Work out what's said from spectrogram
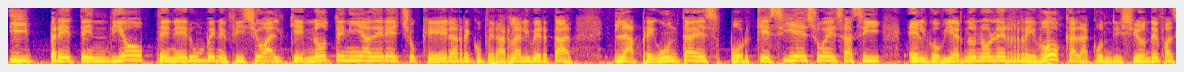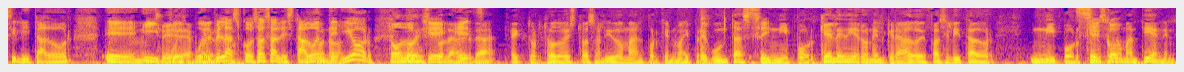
y pretendió obtener un beneficio al que no tenía derecho, que era recuperar la libertad. La pregunta es, ¿por qué si eso es así, el gobierno no le revoca la condición de facilitador eh, Mm, y sí, pues vuelve las cosas al estado No, no. anterior? Todo esto, la es- verdad, Héctor, todo esto ha salido mal porque no hay preguntas Sí. ni por qué le dieron el grado de facilitador, ni por qué Sí, se lo mantienen.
